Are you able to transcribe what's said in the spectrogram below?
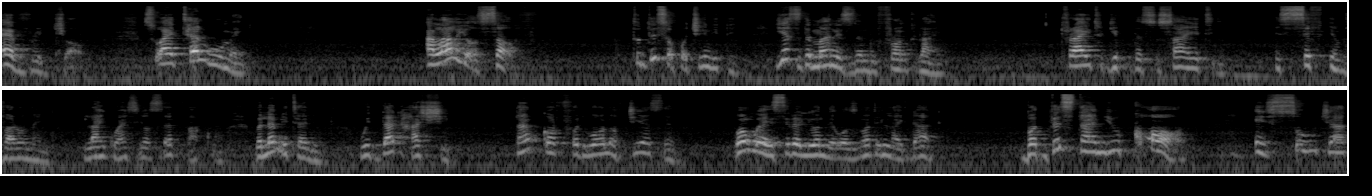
every job. So I tell women, allow yourself to this opportunity. Yes, the man is in the front line. Try to give the society a safe environment. Likewise, yourself back home. But let me tell you, with that hardship, thank God for the wall of GSM. When we were in Sierra Leone, there was nothing like that. But this time you call. A soldier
